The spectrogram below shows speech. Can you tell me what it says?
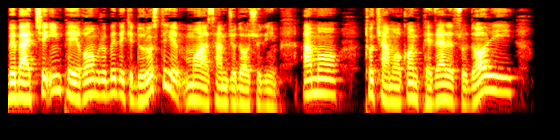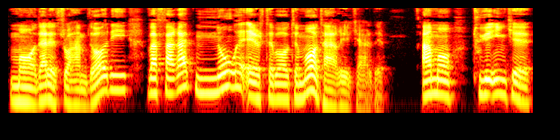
به بچه این پیغام رو بده که درسته ما از هم جدا شدیم اما تو کماکان پدرت رو داری مادرت رو هم داری و فقط نوع ارتباط ما تغییر کرده. اما توی اینکه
